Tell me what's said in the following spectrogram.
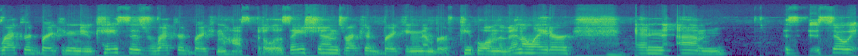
record breaking new cases, record breaking hospitalizations, record breaking number of people on the ventilator. And um, so it,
